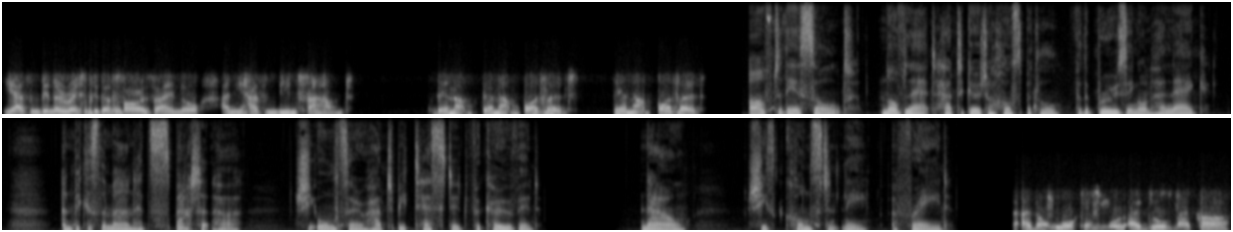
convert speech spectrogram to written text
He hasn't been arrested as far as I know, and he hasn't been found. They're not, they're not bothered. They're not bothered. After the assault, Novelette had to go to hospital for the bruising on her leg. And because the man had spat at her, she also had to be tested for COVID. Now, she's constantly afraid. I don't walk anymore. I drove my car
